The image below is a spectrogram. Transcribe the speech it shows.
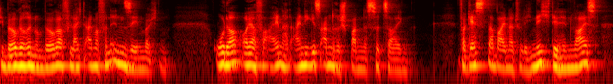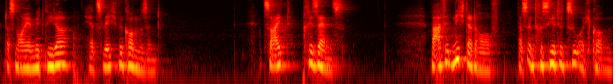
die Bürgerinnen und Bürger vielleicht einmal von innen sehen möchten oder euer Verein hat einiges anderes Spannendes zu zeigen. Vergesst dabei natürlich nicht den Hinweis, dass neue Mitglieder herzlich willkommen sind. Zeigt Präsenz. Wartet nicht darauf, dass Interessierte zu euch kommen,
